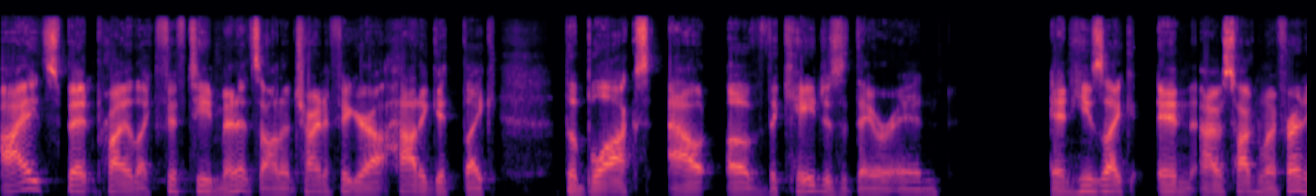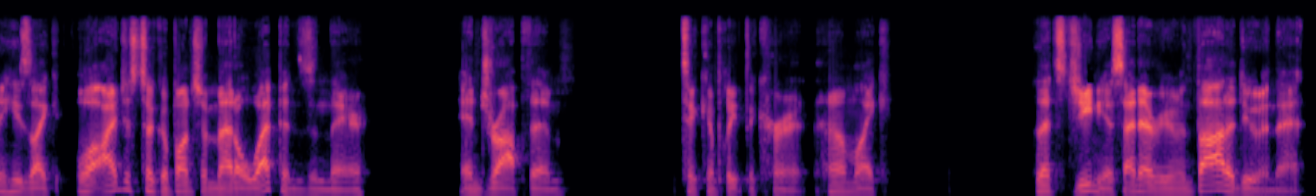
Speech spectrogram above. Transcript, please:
I spent probably like 15 minutes on it trying to figure out how to get like the blocks out of the cages that they were in. And he's like, and I was talking to my friend, and he's like, Well, I just took a bunch of metal weapons in there and dropped them to complete the current. And I'm like, That's genius. I never even thought of doing that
